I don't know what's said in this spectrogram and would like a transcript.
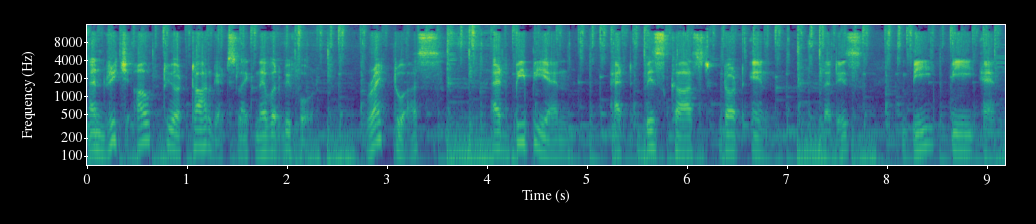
and reach out to your targets like never before. Write to us at bpn at bizcast.in. That is bpn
